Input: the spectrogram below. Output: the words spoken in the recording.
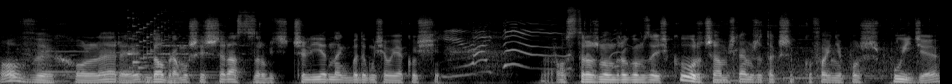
O wy cholery. Dobra, muszę jeszcze raz to zrobić, czyli jednak będę musiał jakoś ostrożną drogą zejść. Kurczę, a myślałem, że tak szybko fajnie posz pójdzie.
